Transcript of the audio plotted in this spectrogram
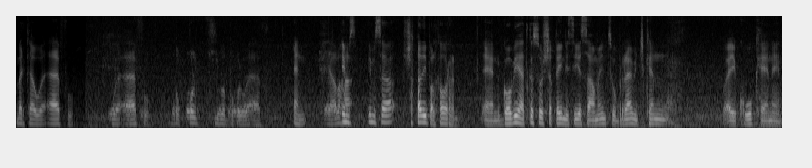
Markaa waa aafo waa aafo. Boqolkiiba boqol waa aafo. Imse shaqadii bal ka warran. Goobihii aad ka soo shaqaynaysay iyo saamayntu barnaamijkan ay kugu keeneen.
